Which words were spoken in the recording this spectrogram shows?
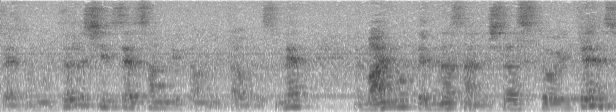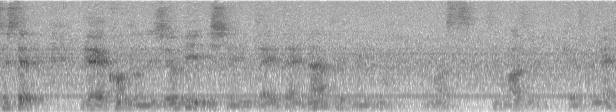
したいと思っている新生賛美歌の歌をですね。前もって皆さんに知らせておいてそして、えー、今度の日曜日一緒に歌いたいなというふうに思っています。まず1曲目、ね、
